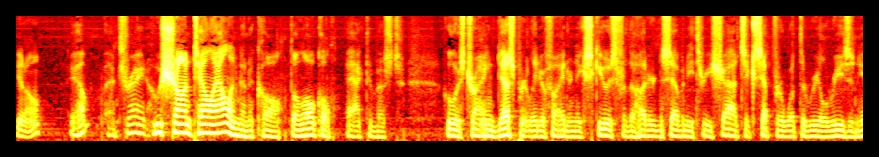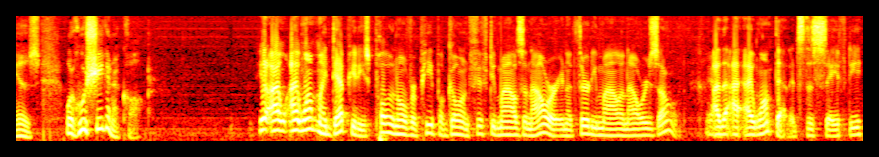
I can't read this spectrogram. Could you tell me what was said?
You know. Yep, that's right. Who's Chantel Allen going to call? The local activist who is trying desperately to find an excuse for the 173 shots, except for what the real reason is. Well, who's she going to call? You know, I, I want my deputies pulling over people going 50 miles an hour in a 30 mile an hour zone. I, I, I want that. It's the safety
